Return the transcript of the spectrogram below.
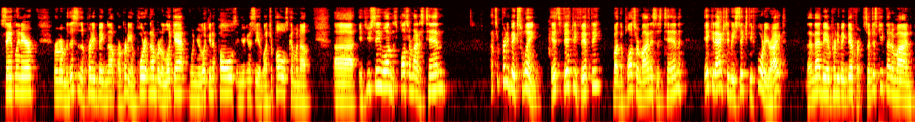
sampling error. Remember, this is a pretty big number, or pretty important number to look at when you're looking at polls, and you're going to see a bunch of polls coming up. Uh, if you see one that's plus or minus 10, that's a pretty big swing. It's 50-50, but the plus or minus is 10. It could actually be 60-40, right? Then that'd be a pretty big difference. So just keep that in mind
